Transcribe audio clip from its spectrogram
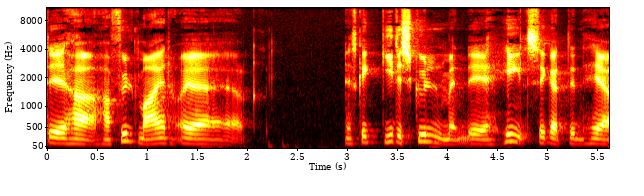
Det har, har fyldt meget, og jeg, jeg skal ikke give det skylden, men det er helt sikkert den her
